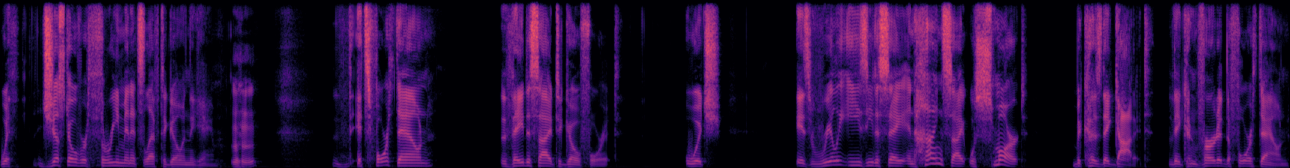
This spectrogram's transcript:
with just over three minutes left to go in the game. hmm It's fourth down. They decide to go for it, which is really easy to say in hindsight was smart because they got it. They converted the fourth down.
